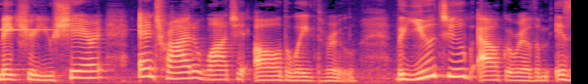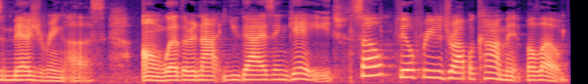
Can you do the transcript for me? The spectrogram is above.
make sure you share it, and try to watch it all the way through. The YouTube algorithm is measuring us on whether or not you guys engage, so feel free to drop a comment below.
